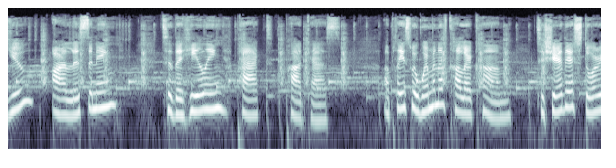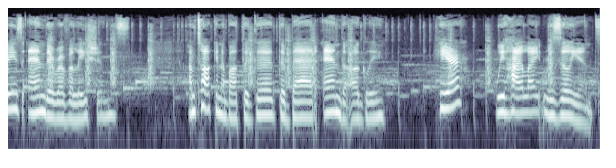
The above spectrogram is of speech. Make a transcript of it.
You are listening to the Healing Pact podcast, a place where women of color come to share their stories and their revelations. I'm talking about the good, the bad, and the ugly. Here, we highlight resilience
